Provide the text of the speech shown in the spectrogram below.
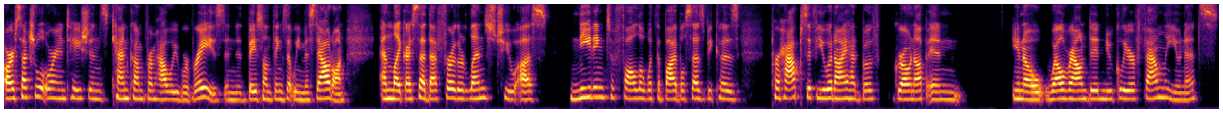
our sexual orientations can come from how we were raised and based on things that we missed out on. And like I said that further lends to us needing to follow what the Bible says because perhaps if you and I had both grown up in you know, well-rounded nuclear family units,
